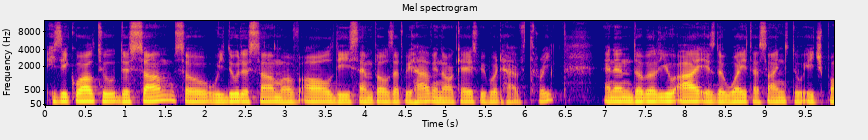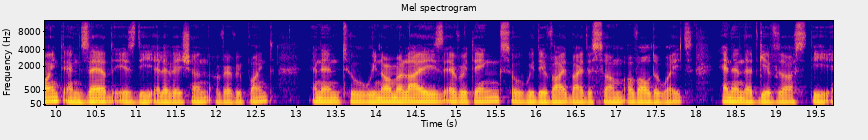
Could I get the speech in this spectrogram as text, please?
is equal to the sum. So we do the sum of all the samples that we have. In our case, we would have three. And then Wi is the weight assigned to each point, and Z is the elevation of every point. And then to we normalize everything, so we divide by the sum of all the weights, and then that gives us the uh,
